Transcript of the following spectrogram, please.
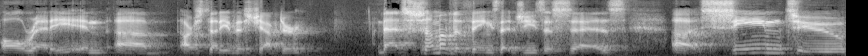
already in uh, our study of this chapter that some of the things that Jesus says uh, seem to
